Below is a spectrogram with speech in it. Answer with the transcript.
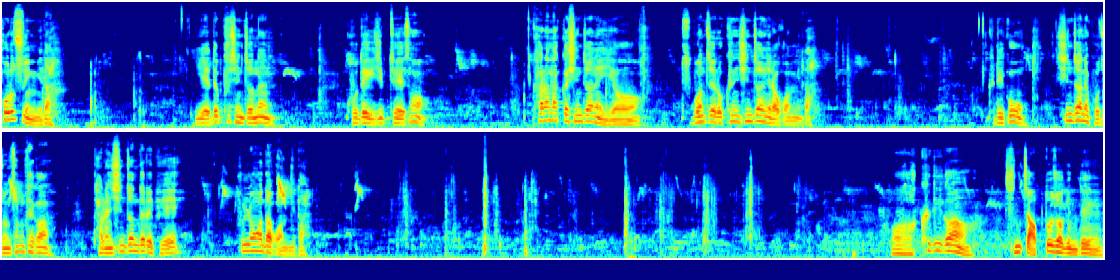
호루스입니다. 이 에드푸 신전은 고대 이집트에서 카라나크 신전에 이어 두 번째로 큰 신전이라고 합니다. 그리고 신전의 보존 상태가 다른 신전들에 비해 훌륭하다고 합니다. 와, 크기가 진짜 압도적인데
